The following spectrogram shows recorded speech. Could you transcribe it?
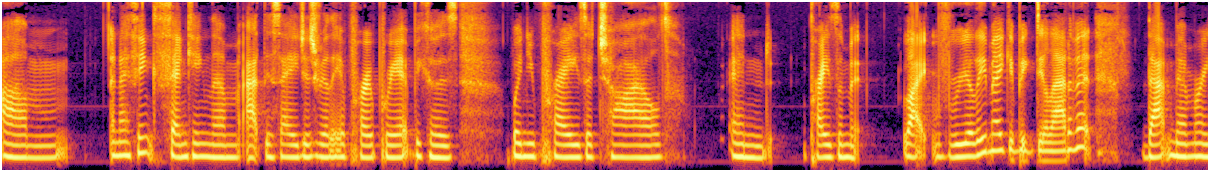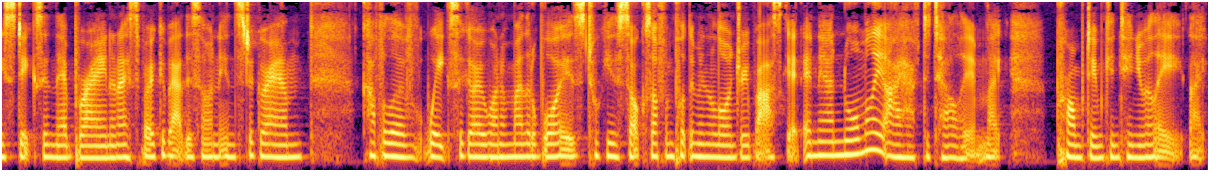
Um, and I think thanking them at this age is really appropriate because when you praise a child and praise them, like really make a big deal out of it, that memory sticks in their brain. And I spoke about this on Instagram a couple of weeks ago. One of my little boys took his socks off and put them in the laundry basket. And now, normally, I have to tell him, like, prompt him continually, like,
